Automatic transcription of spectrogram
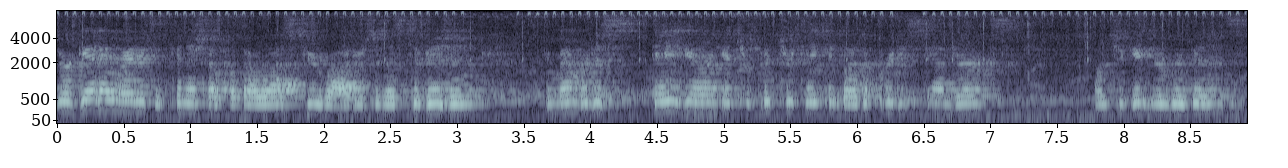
we're getting ready to finish up with our last few riders in this division, remember to stay here and get your picture taken by the pretty standards once you get your ribbons.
